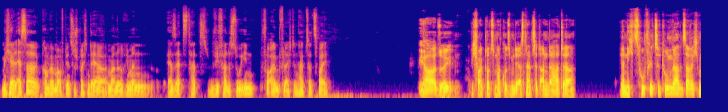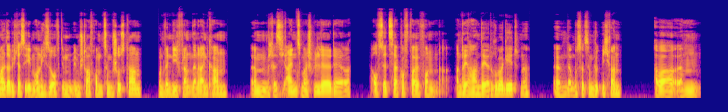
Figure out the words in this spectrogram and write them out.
Michael Esser, kommen wir mal auf den zu sprechen, der Manuel Riemann ersetzt hat. Wie fandest du ihn? Vor allem vielleicht in Halbzeit 2? Ja, also ich fange trotzdem mal kurz mit der ersten Halbzeit an. Da hat er ja nicht zu viel zu tun gehabt, sage ich mal, dadurch, dass er eben auch nicht so oft im, im Strafraum zum Schuss kam. Und wenn die Flanken dann reinkamen, ähm, ich weiß nicht, einen zum Beispiel der, der Aufsetzer, Kopfball von Andrea Hahn, der ja drüber geht, ne? Ähm, da muss er zum Glück nicht ran. Aber ähm,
